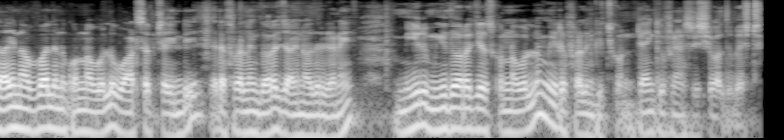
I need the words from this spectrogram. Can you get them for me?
జాయిన్ అవ్వాలి అనుకున్న వాళ్ళు వాట్సాప్ చేయండి. రెఫరల్ లింక్ ద్వారా జాయిన్ అవుతారు కానీ మీరు మీ ద్వారా చేసుకున్న వాళ్ళు మీ రెఫరల్ లింక్ ఇచ్చుకోండి. Thank you friends wish you all the best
